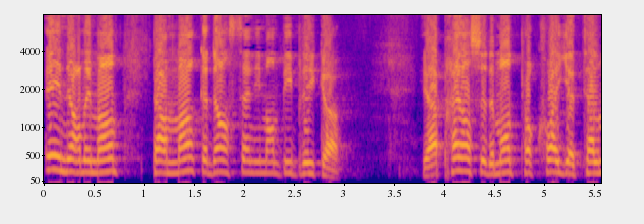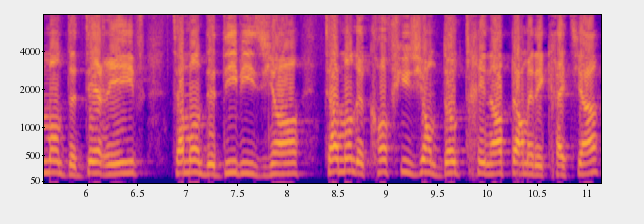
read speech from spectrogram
énormément par manque d'enseignement biblique. Et après, on se demande pourquoi il y a tellement de dérives, tellement de divisions, tellement de confusion doctrinale parmi les chrétiens.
